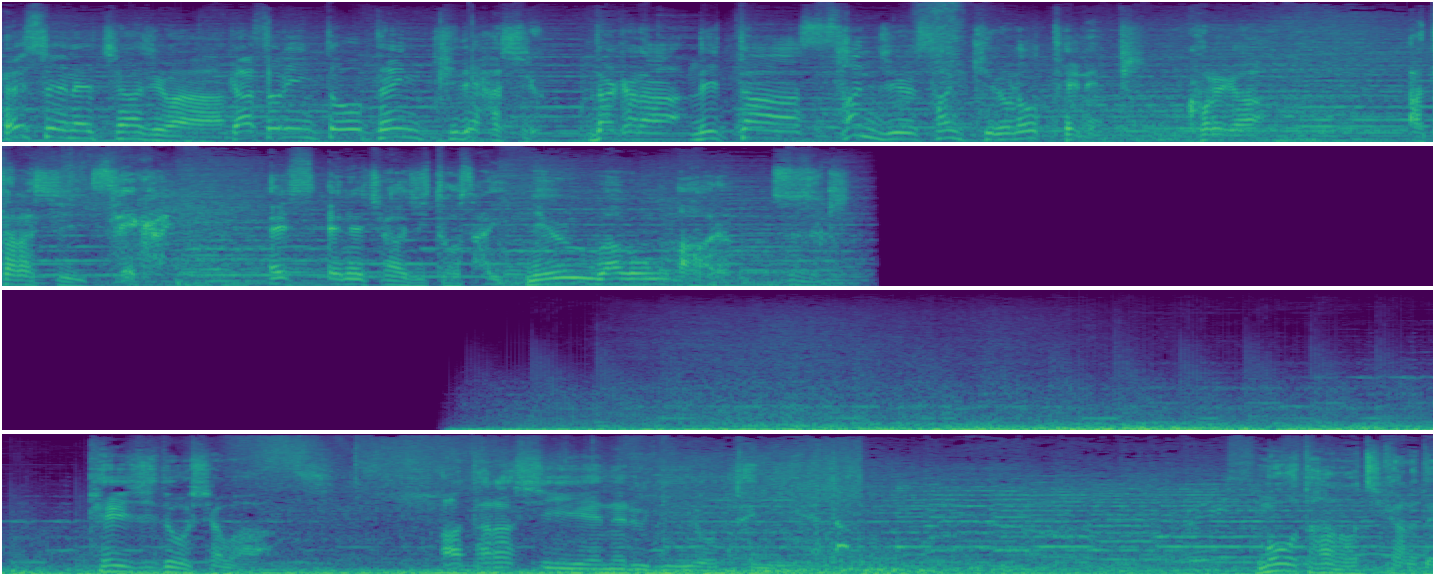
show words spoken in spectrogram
SNH チャージはガソリンと電気で走る。だからリッター33キロの低燃費。これが新しい正解 SNH チャージ搭載ニューワゴン R 鈴木。軽自動車は新しいエネルギーを手に入れた。モーターの力で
